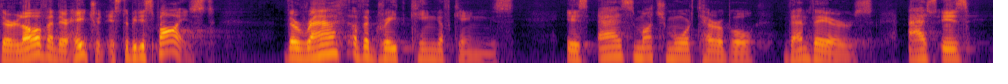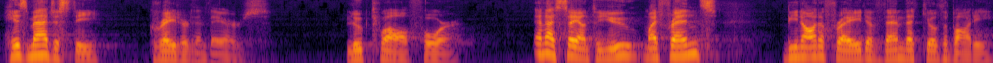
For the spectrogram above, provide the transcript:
their love and their hatred is to be despised. The wrath of the great King of kings is as much more terrible than theirs as is his majesty greater than theirs. Luke 12, 4. And I say unto you, my friends, be not afraid of them that kill the body,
